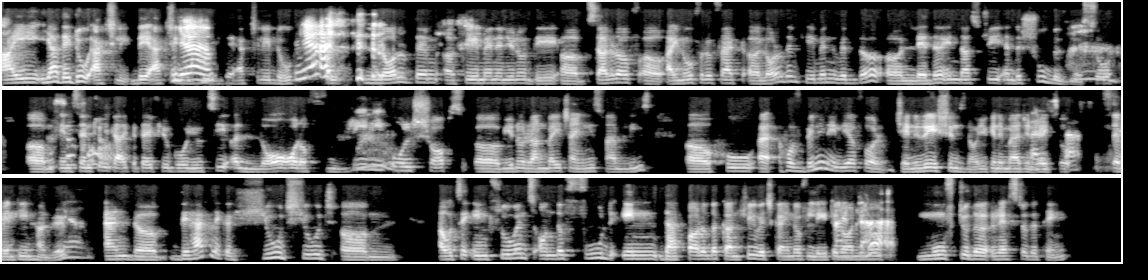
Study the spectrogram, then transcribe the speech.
I yeah they do actually they actually yeah. do. they actually do yeah a lot of them uh, came in and you know they uh, started off uh, I know for a fact a lot of them came in with the uh, leather industry and the shoe business so um, in so central cool. Calcutta if you go you'll see a lot of really wow. old shops uh, you know run by Chinese families uh, who uh, who have been in India for generations now. You can imagine, that right? So 1700, yeah. and uh, they had like a huge, huge um, I would say influence on the food in that part of the country, which kind of later I on, bet. you know, moved to the rest of the thing.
